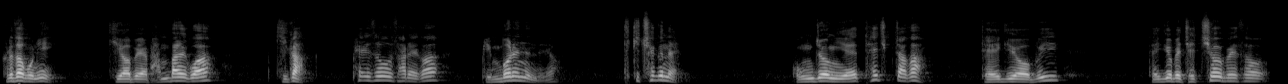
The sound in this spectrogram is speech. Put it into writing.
그러다 보니 기업의 반발과 기각, 패소 사례가 빈번했는데요. 특히 최근에 공정위의 퇴직자가 대기업의 대기업의 재취업해서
